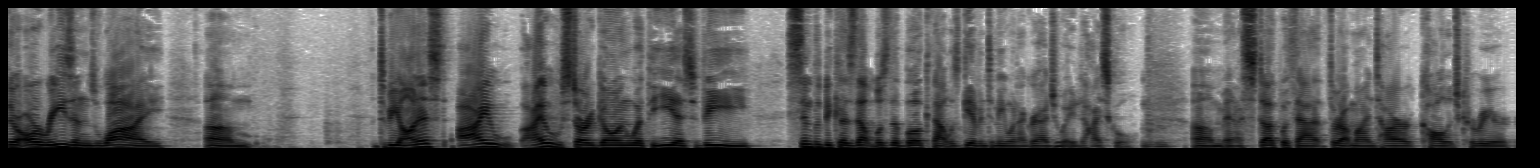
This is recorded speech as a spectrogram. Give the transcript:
There are reasons why um, to be honest, I I started going with the ESV simply because that was the book that was given to me when I graduated high school, um, and I stuck with that throughout my entire college career.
